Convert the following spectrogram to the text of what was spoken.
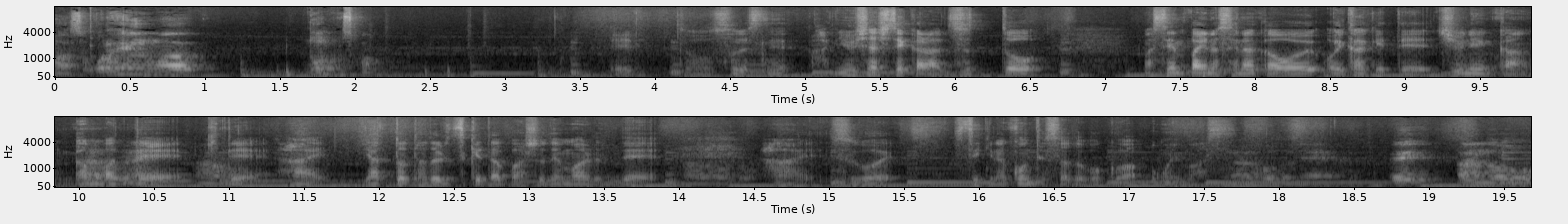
まあそこら辺はどうなんですか？えっとそうですね。入社してからずっと、まあ、先輩の背中を追いかけて10年間頑張ってきて、はい、やっとたどり着けた場所でもあるんで、はい、すごい素敵なコンテストだと僕は思います。なるほどね。えあの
